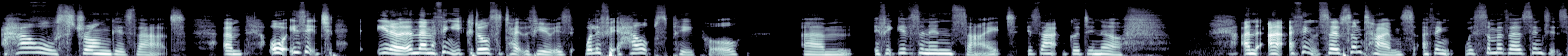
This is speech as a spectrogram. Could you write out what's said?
how strong is that? Um or is it you know and then i think you could also take the view is well if it helps people um if it gives an insight, is that good enough? And I, I think so. Sometimes I think with some of those things, it's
